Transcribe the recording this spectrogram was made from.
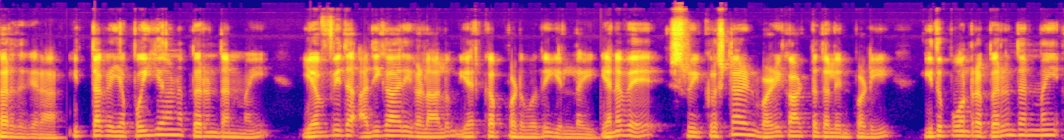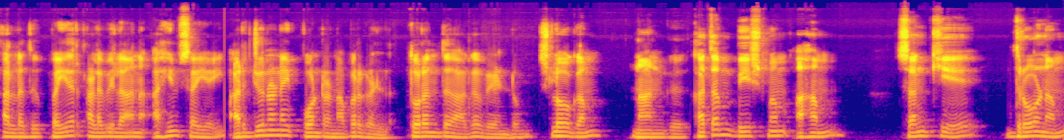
கருதுகிறார். இத்தகைய பொய்யான பெருந்தன்மை எவ்வித அதிகாரிகளாலும் ஏற்கப்படுவது இல்லை. எனவே ஸ்ரீ கிருஷ்ணரின் வழிகாட்டுதலின்படி இது போன்ற பெருந்தன்மை அல்லது பெயர் அளவிலான அஹிம்சையை அர்ஜுனனை போன்ற நபர்கள் துறந்து ஆக வேண்டும். ஸ்லோகம் நான்கு. கதம் பீஷ்மம் அகம் சங்கியே துரோணம்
